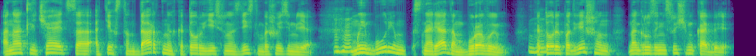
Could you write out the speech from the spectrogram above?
она отличается от тех стандартных, которые есть у нас здесь на Большой Земле. Угу. Мы бурим снарядом буровым, угу. который подвешен на грузонесущем кабеле.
